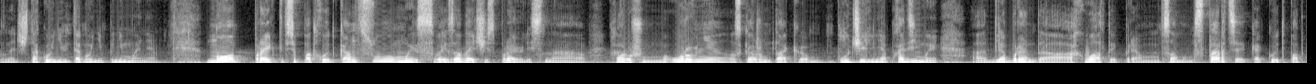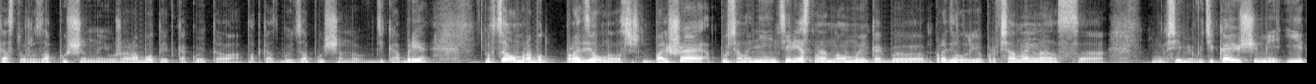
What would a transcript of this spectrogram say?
значит, такое, такое непонимание. Но проекты все подходят к концу, мы с своей задачей справились на хорошем уровне, скажем так, получили необходимые для бренда охваты прямо в самом старте, Какой-то подкаст уже запущен и уже работает, какой-то подкаст будет запущен в декабре. В целом работа проделана достаточно большая, пусть она не интересная, но мы как бы проделали ее профессионально с всеми вытекающими и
